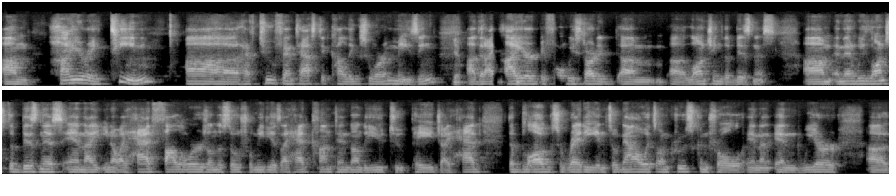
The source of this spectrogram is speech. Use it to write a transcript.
um, hire a team uh, have two fantastic colleagues who are amazing yep. uh, that I hired before we started um, uh, launching the business. Um, and then we launched the business, and I, you know, I had followers on the social medias. I had content on the YouTube page. I had the blogs ready, and so now it's on cruise control, and and we are uh,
